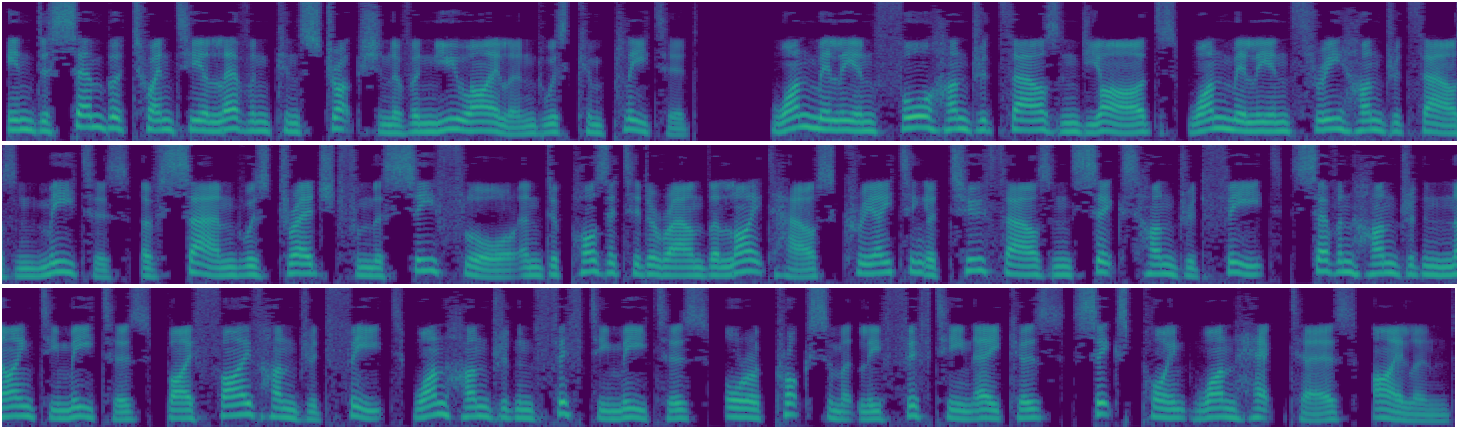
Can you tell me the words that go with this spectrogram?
In December 2011 construction of a new island was completed. 1,400,000 yards 1,300,000 meters of sand was dredged from the sea floor and deposited around the lighthouse creating a 2,600 feet 790 meters by 500 feet 150 meters, or approximately 15 acres 6.1 hectares, island.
